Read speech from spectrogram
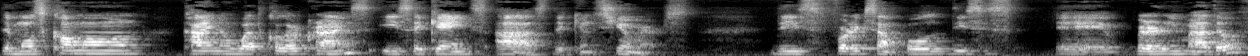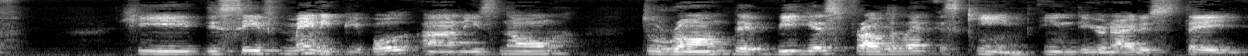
The most common kind of white collar crimes is against us, the consumers. This, for example, this is uh, Bernie Madoff. He deceived many people and is known to run the biggest fraudulent scheme in the United States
